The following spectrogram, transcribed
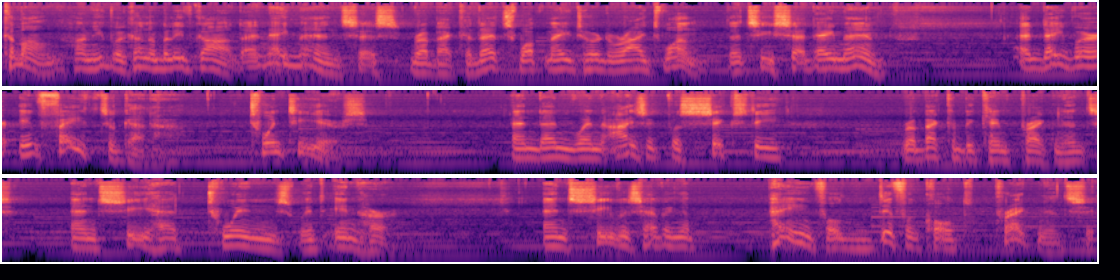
come on, honey, we're going to believe God. And amen, says Rebecca. That's what made her the right one, that she said amen. And they were in faith together 20 years. And then when Isaac was 60, Rebecca became pregnant and she had twins within her. And she was having a painful, difficult pregnancy.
